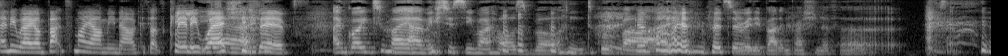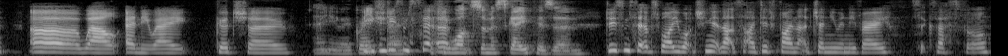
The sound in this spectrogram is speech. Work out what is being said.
anyway, I'm back to Miami now because that's clearly where Yeah. she lives. I'm going to Miami to see my husband. Goodbye. Goodbye, everybody. It's a really bad impression of her. accent. Uh, well, anyway, good show. Anyway, great. you can do some sit-ups. If you want some escapism, Do some sit-ups while you're watching it. That's I did find that genuinely very successful.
